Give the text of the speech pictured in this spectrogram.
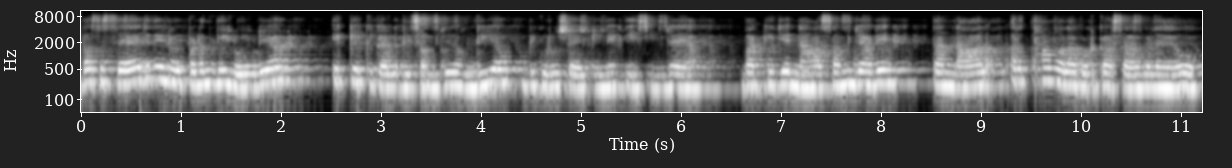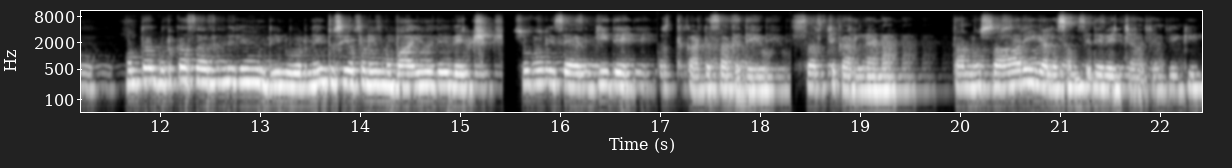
ਬਸ ਸਹਿਜ ਦੇ ਨਾਲ ਪੜਨ ਦੀ ਲੋੜ ਆ, ਇੱਕ ਇੱਕ ਗੱਲ ਦੀ ਸਮਝ ਆਉਂਦੀ ਆ, ਵੀ ਗੁਰੂ ਸਾਹਿਬ ਜੀ ਨੇ ਕੀ ਸਮਝਾਇਆ। ਬਾਕੀ ਜੇ ਨਾ ਸਮਝ ਆਵੇ, ਤਾਂ ਨਾਲ ਅਰਥਾਂ ਵਾਲਾ ਗੁਟਕਾ ਸਾਹਿਬ ਲੈ ਆਓ। ਹੁਣ ਤਾਂ ਗੁਟਕਾ ਸਾਹਿਬ ਵੀ ਲਿਆਉਣ ਦੀ ਲੋੜ ਨਹੀਂ, ਤੁਸੀਂ ਆਪਣੇ ਮੋਬਾਈਲ ਦੇ ਵਿੱਚ ਸੁਖਮਨੀ ਸਾਹਿਬ ਜੀ ਦੇ ਅਰਥ ਕੱਢ ਸਕਦੇ ਹੋ। ਸਰਚ ਕਰ ਲੈਣਾ। ਤੁਹਾਨੂੰ ਸਾਰੀ ਗੱਲ ਸਮਝ ਦੇ ਵਿੱਚ ਆ ਜਾਵੇਗੀ।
